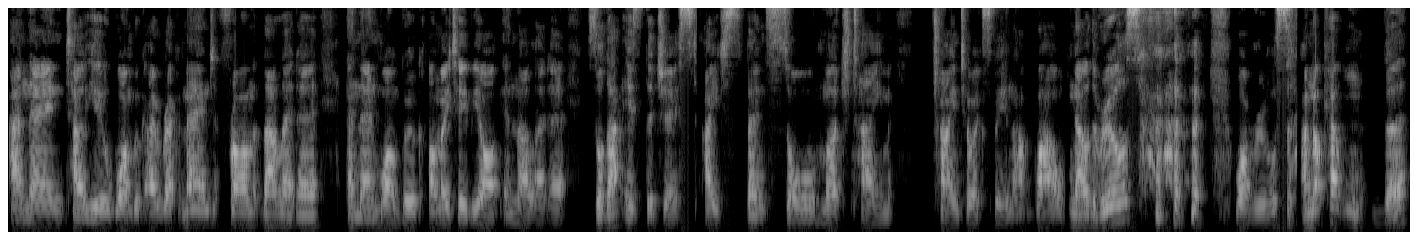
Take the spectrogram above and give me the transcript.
and then tell you one book I recommend from that letter, and then one book on my TBR in that letter. So that is the gist. I spent so much time trying to explain that. Wow. Now the rules. what rules? I'm not counting the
